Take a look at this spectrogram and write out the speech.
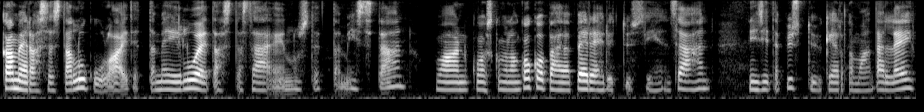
kamerassa sitä lukulaitetta. Me ei lueta sitä sääennustetta mistään, vaan koska me ollaan koko päivä perehdytty siihen säähän, niin sitä pystyy kertomaan tälleen,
